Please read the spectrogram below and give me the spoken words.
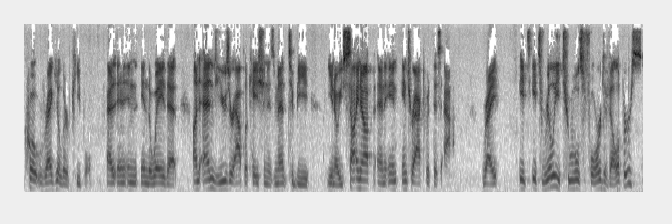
quote, regular people in, in, in the way that an end user application is meant to be, you know, you sign up and in, interact with this app, right? It's, it's really tools for developers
